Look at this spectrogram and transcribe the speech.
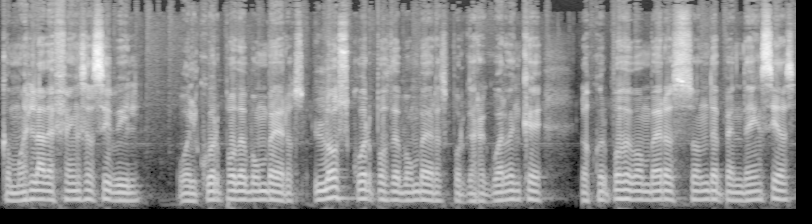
como es la defensa civil o el cuerpo de bomberos, los cuerpos de bomberos, porque recuerden que los cuerpos de bomberos son dependencias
